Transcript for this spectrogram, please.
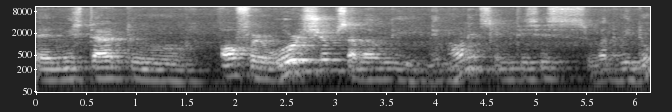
and we start to offer workshops about the, the knowledge and this is what we do.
